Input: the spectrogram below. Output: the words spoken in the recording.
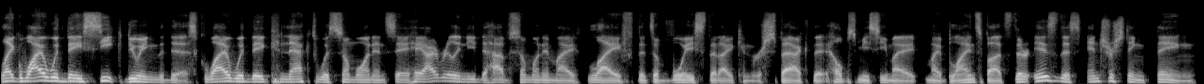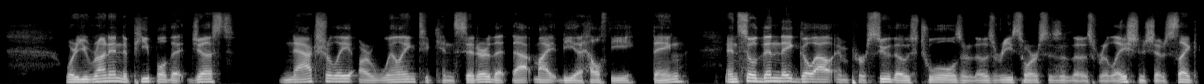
like why would they seek doing the DISC? Why would they connect with someone and say hey i really need to have someone in my life that's a voice that i can respect that helps me see my my blind spots? There is this interesting thing where you run into people that just naturally are willing to consider that that might be a healthy thing. And so then they go out and pursue those tools or those resources or those relationships. Like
